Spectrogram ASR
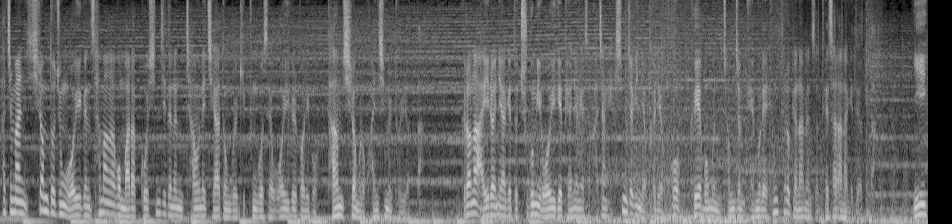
하지만 실험 도중 워익은 사망하고 말았고 신지드는 자원의 지하 동굴 깊은 곳에 워익을 버리고 다음 실험으로 관심을 돌렸다. 그러나 아이러니하게도 죽음이 워익의 변형에서 가장 핵심적인 역할이었고 그의 몸은 점점 괴물의 형태로 변하면서 되살아나게 되었다. 2.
